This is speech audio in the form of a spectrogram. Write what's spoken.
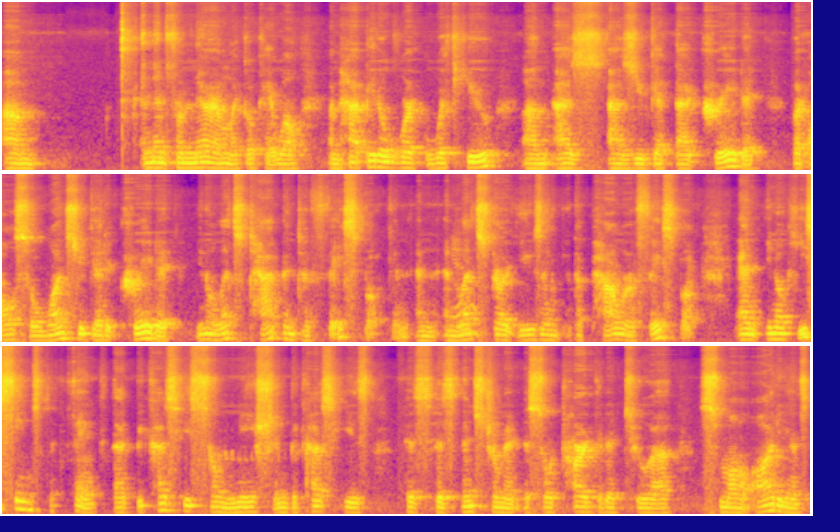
Um, and then from there, I'm like, okay, well, I'm happy to work with you um, as as you get that created. But also, once you get it created, you know, let's tap into Facebook and, and, and yeah. let's start using the power of Facebook. And, you know, he seems to think that because he's so niche and because he's his, his instrument is so targeted to a small audience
